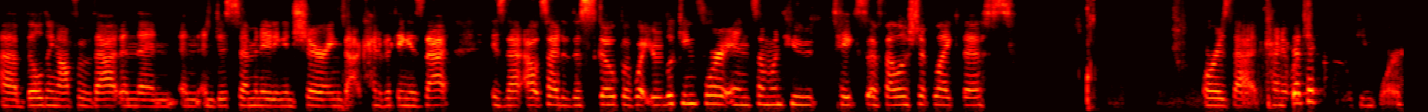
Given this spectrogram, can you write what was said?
uh, building off of that and then and, and disseminating and sharing that kind of a thing. Is that is that outside of the scope of what you're looking for in someone who takes a fellowship like this or is that kind of what that's you're looking for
